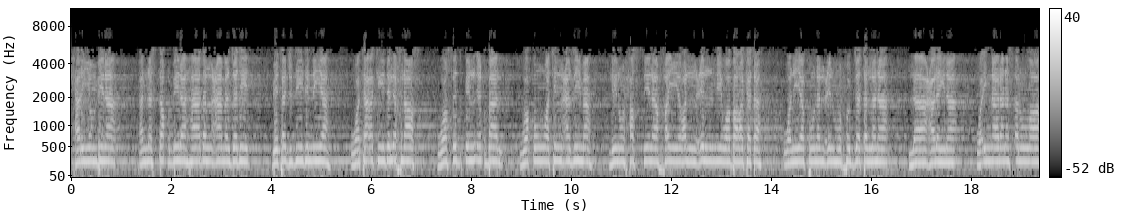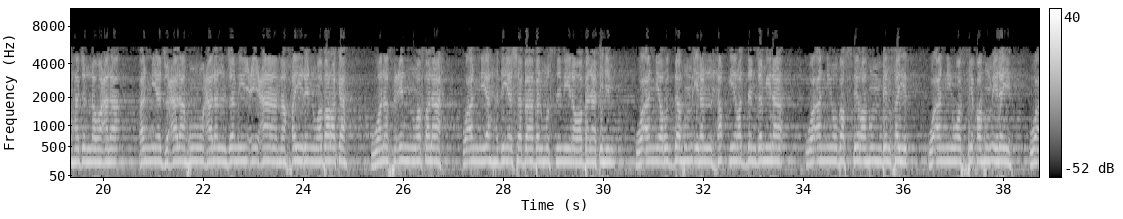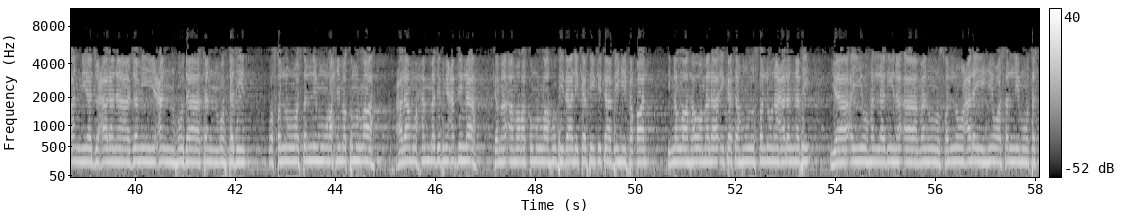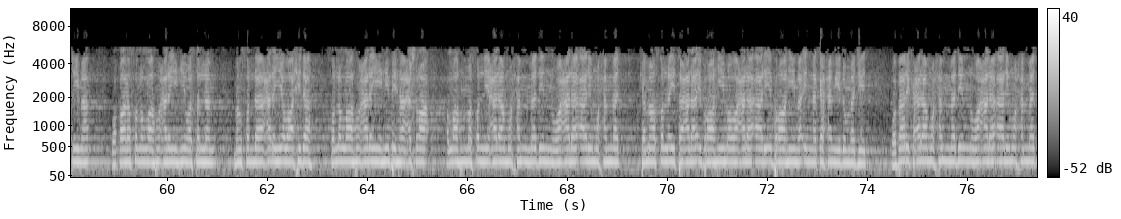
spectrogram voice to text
حري بنا أن نستقبل هذا العام الجديد بتجديد النية وتأكيد الإخلاص وصدق الإقبال وقوة العزيمة لنحصل خير العلم وبركته. وليكون العلم حجة لنا. لا علينا. وإنا لنسأل الله جل وعلا أن يجعله على الجميع عام خير وبركة ونفع وصلاح وأن يهدي شباب المسلمين وبناتهم وأن يردهم إلى الحق ردا جميلا وأن يبصرهم بالخير وأن يوفقهم إليه وأن يجعلنا جميعا هداة مهتدين. وصلوا وسلموا رحمكم الله على محمد بن عبد الله كما أمركم الله بذلك في كتابه فقال إن الله وملائكته يصلون على النبي يا أيها الذين آمنوا صلوا عليه وسلموا تسليما. وقال صلى الله عليه وسلم من صلى علي واحدة صلى الله عليه بها عشرا. اللهم صل على محمد وعلى آل محمد كما صليت على إبراهيم وعلى آل إبراهيم إنك حميد مجيد. وبارك على محمد وعلى آل محمد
